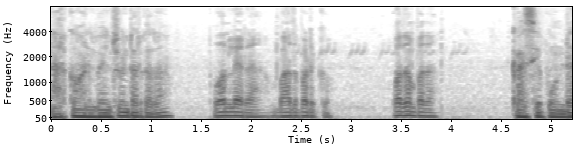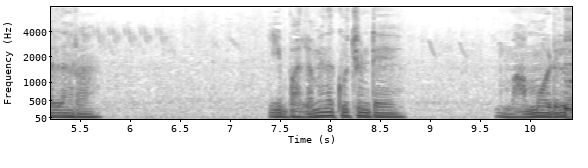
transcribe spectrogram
నరకం అనుభవించుంటారు కదా? ఫోన్లేరా బాధపడకు. పదం పద. కాసేపు ఉండేద్దాంరా. ఈ బల్ల మీద కూర్చుంటే మా అమ్మ ఒడిలో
